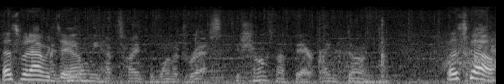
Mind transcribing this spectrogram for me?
That's what I would I do. I only have time for one address. If Sean's not there, I'm done. Let's go.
